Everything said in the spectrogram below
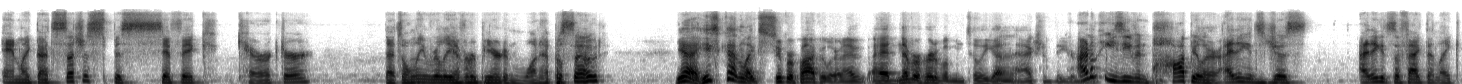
and like that's such a specific character that's only really ever appeared in one episode. Yeah, he's of like super popular, and I, I had never heard of him until he got an action figure. I don't think he's even popular. I think it's just I think it's the fact that like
